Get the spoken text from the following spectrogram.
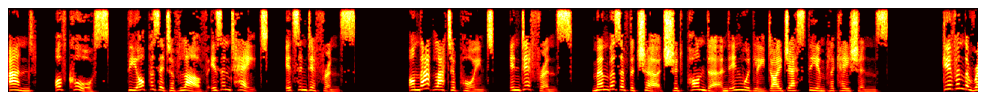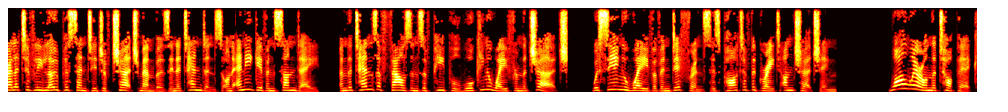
And, of course, the opposite of love isn't hate, it's indifference. On that latter point, indifference, members of the church should ponder and inwardly digest the implications. Given the relatively low percentage of church members in attendance on any given Sunday, and the tens of thousands of people walking away from the church, we're seeing a wave of indifference as part of the great unchurching. While we're on the topic,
